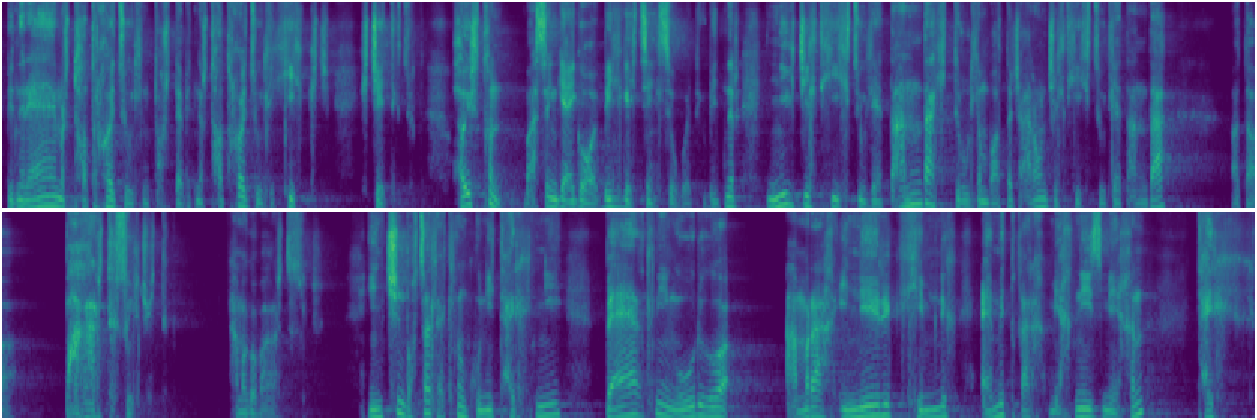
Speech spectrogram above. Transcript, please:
Бид нар амар тодорхой зүйлэнд дуртай. Бид нар тодорхой зүйлийг хийх гэж хичээдэг зүйл. Хоёр дахь нь бас ингээ айгүй Билл Гейтсийн хэлсэн үг байдаг. Бид нар нэг жилд хийх зүйлээ дандаа хэтрүүлэн бодож 10 жилд хийх зүйлээ дандаа одоо багаар төсөөлж байдаг. Хамаагүй багаар төсөөлж. Эн чинь буцаал адилхан хүний тархины байгалийн өөрийгөө амраах, энерги хэмнэх, амьд гарах механизмынх нь тархи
